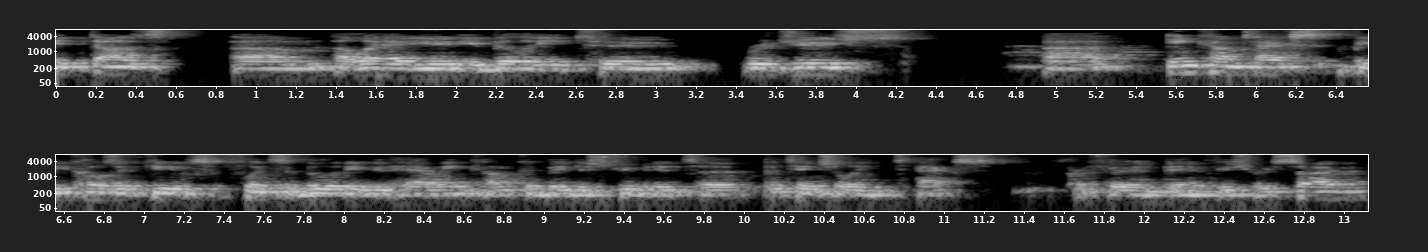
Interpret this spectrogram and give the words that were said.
it does um, allow you the ability to reduce uh, income tax because it gives flexibility with how income could be distributed to potentially tax preferred beneficiaries. So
